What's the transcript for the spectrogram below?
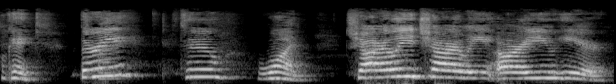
Okay, three, two, one. Charlie, Charlie, are you here?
